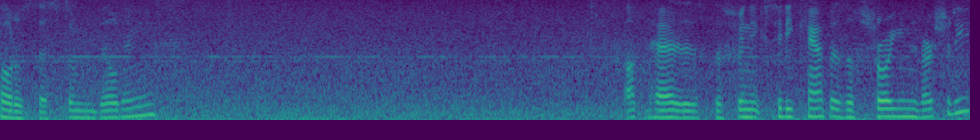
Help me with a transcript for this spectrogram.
Total System building. Up ahead is the Phenix City campus of Troy University.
